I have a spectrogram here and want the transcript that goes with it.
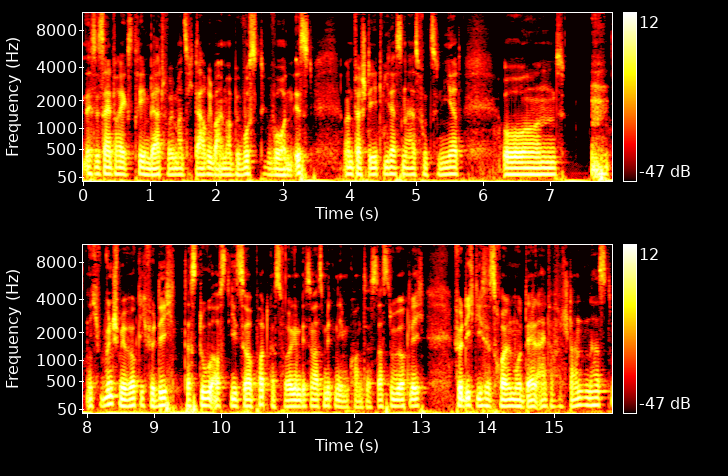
es ist einfach extrem wertvoll, wenn man sich darüber einmal bewusst geworden ist und versteht, wie das denn alles funktioniert. Und ich wünsche mir wirklich für dich, dass du aus dieser Podcast-Folge ein bisschen was mitnehmen konntest, dass du wirklich für dich dieses Rollenmodell einfach verstanden hast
